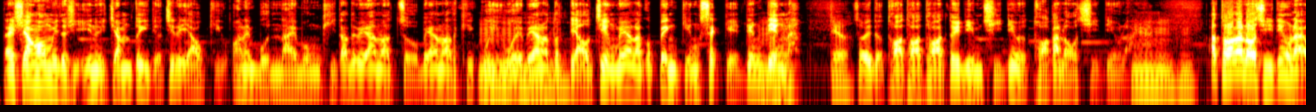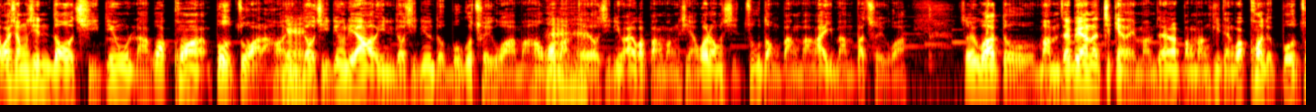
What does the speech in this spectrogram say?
但相方面就是因为针对着这个要求，安尼问来问去，到底要安怎做，要安怎去规划，要安怎个调整，要安怎个变更设计等等啦。对，所以就拖拖拖，对林市长拖到罗市长来。嗯嗯嗯。啊，拖到罗市长来，我相信罗市长，若我看报纸啦，吼，罗市长了后，因为罗市长都无搁催我嘛，吼，我嘛毋知罗市长爱我帮忙啥，我拢是主动帮忙，啊，伊嘛毋捌催我。所以我都嘛毋知要安怎即件来嘛毋知安怎帮忙去，但我看着报纸，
